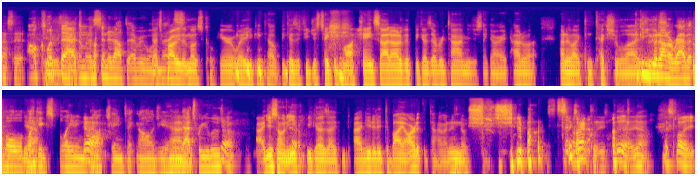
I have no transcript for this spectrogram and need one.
That's it. I'll clip Dude, that. that's I'm gonna pro- send it out to everyone. That's, probably the most coherent way you can tell because if you just take the blockchain side out of it, because every time you're just like, all right, how do I how do I contextualize? Can you go down a rabbit hole of like explaining Yeah. blockchain technology, and Yeah. then that's where you lose. Yeah. I just own Yeah. ETH because I I needed it to buy art at the time. I didn't know shit about it. So- exactly yeah yeah it's like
